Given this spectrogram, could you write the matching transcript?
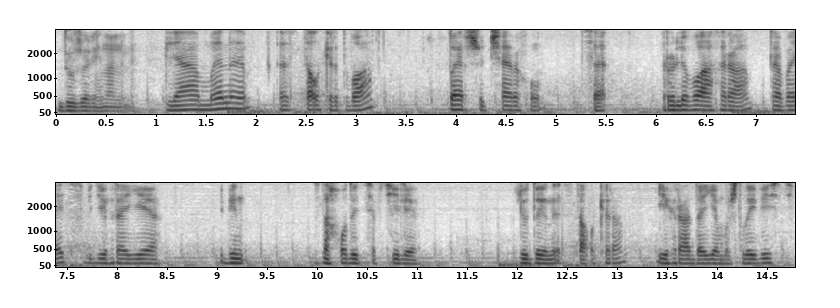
дуже оригінальними. Для мене е, Stalker 2 в першу чергу це рольова гра. Гравець відіграє, він знаходиться в тілі людини сталкера, і гра дає можливість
